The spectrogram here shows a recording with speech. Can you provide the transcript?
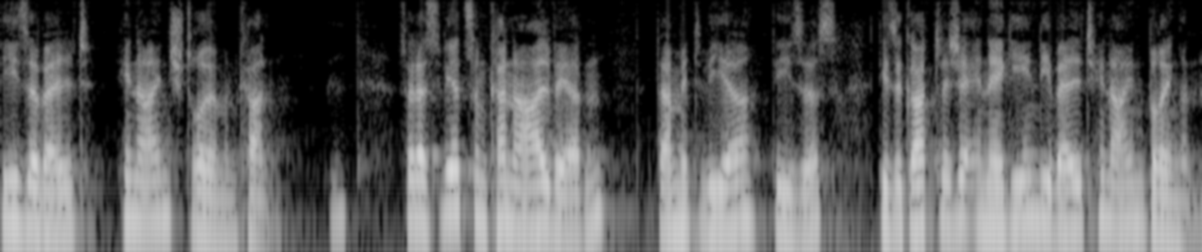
diese Welt hineinströmen kann. So dass wir zum Kanal werden, damit wir dieses, diese göttliche Energie in die Welt hineinbringen.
